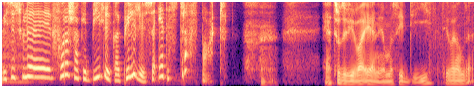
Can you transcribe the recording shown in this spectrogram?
Hvis du skulle forårsake bilulykker i Pillerud, så er det straffbart. Jeg trodde vi var enige om å si de til hverandre.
